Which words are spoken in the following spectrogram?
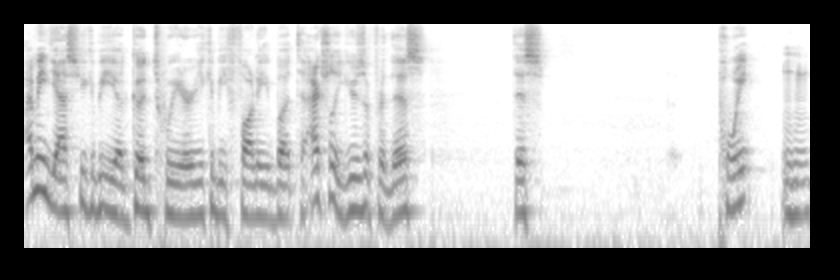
I mean, yes, you could be a good tweeter, you could be funny, but to actually use it for this this point Mhm.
